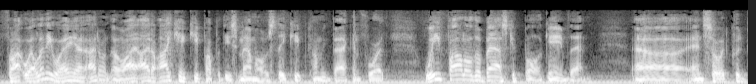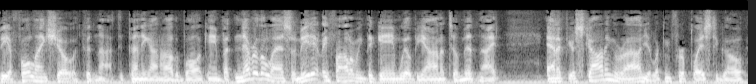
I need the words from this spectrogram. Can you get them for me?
Fi- well, anyway, uh, I don't know. I, I, don't- I can't keep up with these memos. They keep coming back and forth. We follow the basketball game then. Uh, and so it could be a full length show, it could not, depending on how the ball game. But nevertheless, immediately following the game, we'll be on until midnight. And if you're scouting around, you're looking for a place to go,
